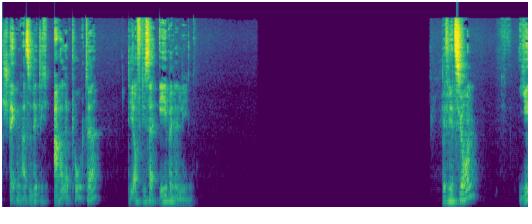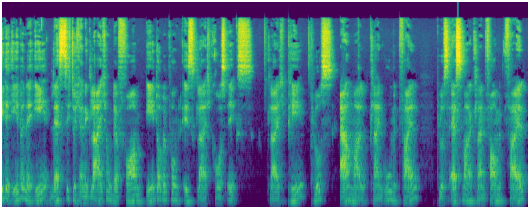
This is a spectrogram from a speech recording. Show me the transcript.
stecken also wirklich alle Punkte, die auf dieser Ebene liegen. Definition. Jede Ebene E lässt sich durch eine Gleichung der Form E Doppelpunkt ist gleich groß X gleich P plus R mal klein u mit Pfeil plus S mal klein v mit Pfeil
